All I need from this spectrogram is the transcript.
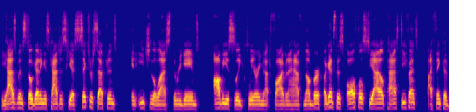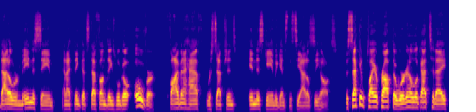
He has been still getting his catches. He has six receptions in each of the last three games, obviously clearing that five and a half number. Against this awful Seattle pass defense, I think that that'll remain the same, and I think that Stefon Diggs will go over five and a half receptions in this game against the Seattle Seahawks. The second player prop that we're going to look at today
